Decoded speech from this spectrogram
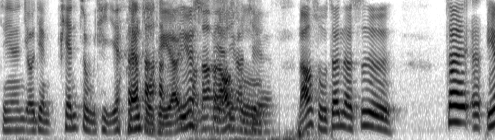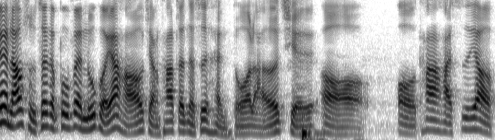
今天有点偏主题啊，偏主题啊，因为老鼠，老鼠真的是在呃，因为老鼠这个部分，如果要好好讲，它真的是很多啦，而且哦哦，它还是要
